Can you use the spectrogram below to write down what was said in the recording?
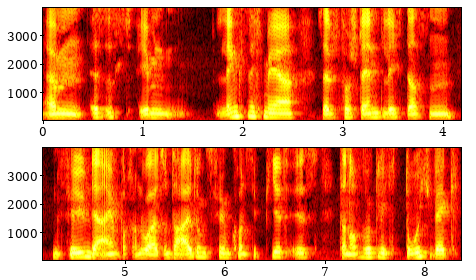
Ähm, es ist eben längst nicht mehr selbstverständlich, dass ein, ein Film, der einfach nur als Unterhaltungsfilm konzipiert ist, dann auch wirklich durchweg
